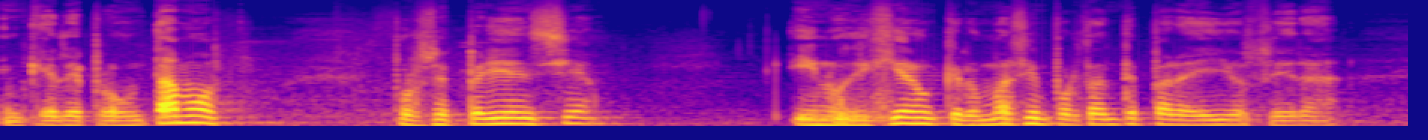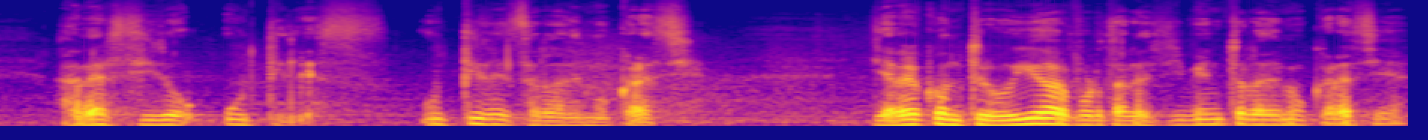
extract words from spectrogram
en que les preguntamos por su experiencia y nos dijeron que lo más importante para ellos era haber sido útiles, útiles a la democracia y haber contribuido al fortalecimiento de la democracia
